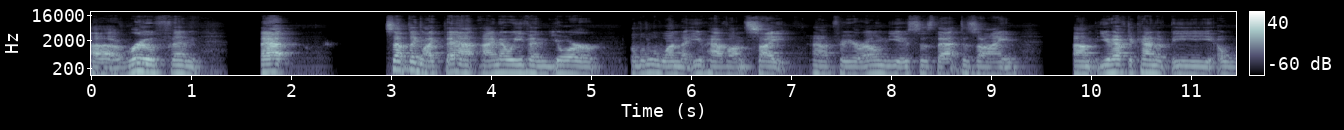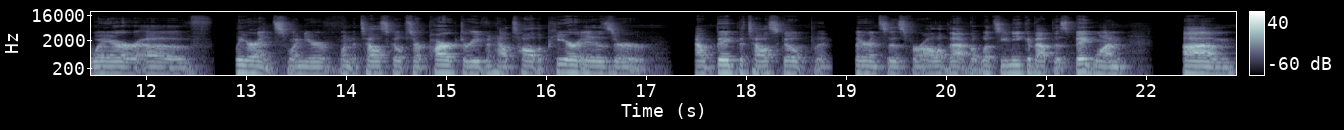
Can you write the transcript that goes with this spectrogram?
uh, roof, and that something like that. I know even your the little one that you have on site uh, for your own use is that design. Um, you have to kind of be aware of clearance when you're when the telescopes are parked, or even how tall the pier is, or how big the telescope and clearance is for all of that. But what's unique about this big one, um,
